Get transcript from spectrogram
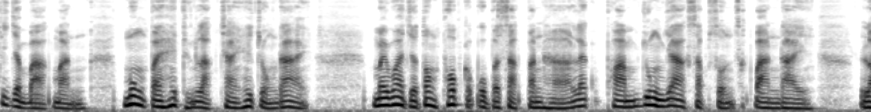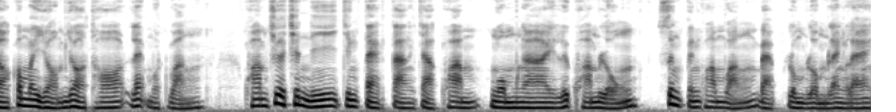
ที่จะบากมัน มุ่งไปให้ถึงหลักใจให้จงได้ ไม่ว่าจะต้องพบกับอุปสรรคปัญหาและความยุ่งยากสับสนสักปานใด เราก็ไม่ยอมย่อท้อและหมดหวัง ความเชื่อเช่นนี้จึงแตกต่างจากความงมงายหรือความหลง ซึ่งเป็นความหวังแบบลมๆแรง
